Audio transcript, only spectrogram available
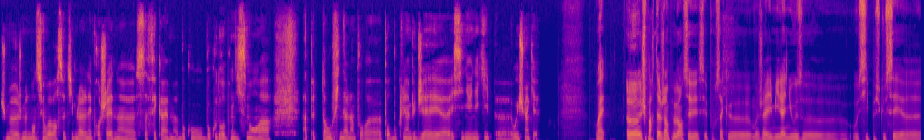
Je me, je me, demande si on va voir ce team-là l'année prochaine. Euh, ça fait quand même beaucoup, beaucoup de rebondissements à, à peu de temps au final hein, pour, pour boucler un budget et, et signer une équipe. oui, je suis inquiet. Ouais, euh, je partage un peu, hein, c'est pour ça que moi j'avais mis la news euh, aussi, puisque c'est, euh,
